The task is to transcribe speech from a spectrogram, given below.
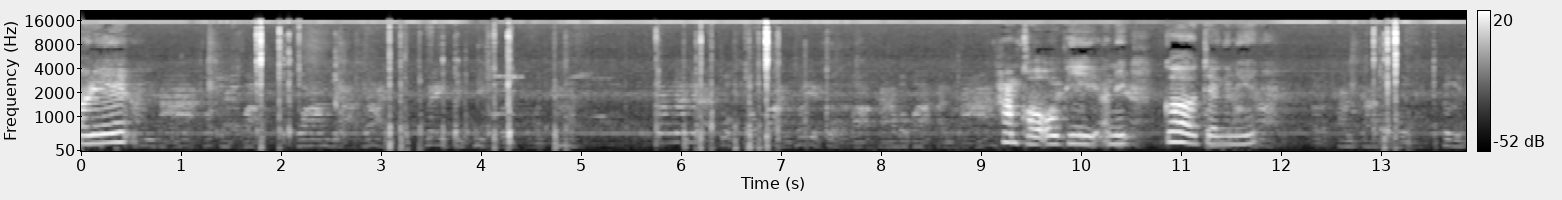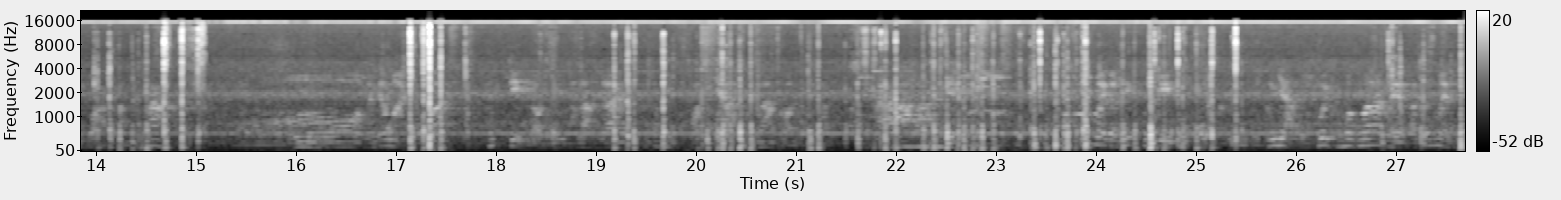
าติดันนี้ห้ามขอ OP อันนี้ก็แจกอันนี้ทางการเมืองเกินกว่าธรรมชาติอ๋อมันก็หมายถึงว่าถ้าจิตเรามีพลังได้ก็ต้องมีความอยากมากก่อนนะครับใช่ทำไมตอนที่คุณจีนถูกข่มขืนผมก็อยากจะช่วยเขามากๆเลยครับแล้วทำไม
